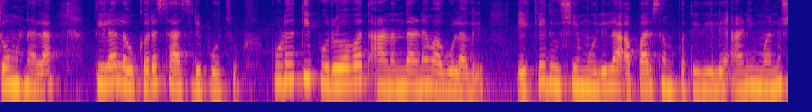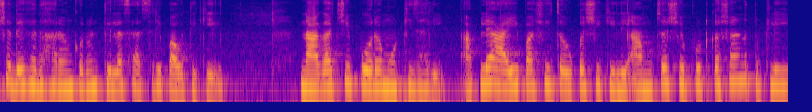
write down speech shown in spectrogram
तो म्हणाला तिला लवकरच सासरी पोचू. पुढं ती पूर्ववत आनंदाने वागू लागली. एके दिवशी मुलीला अपार संपत्ती दिली आणि मनुष्य देह धारण करून तिला सासरी पावती केली. नागाची पोरं मोठी झाली. आपल्या आईपाशी चौकशी केली. आमचं शेपूट कशानं तुटली?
